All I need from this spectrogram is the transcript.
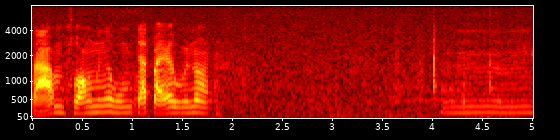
สามสองหนึ่งครับผมจัดไปครับพี่น้องอืม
